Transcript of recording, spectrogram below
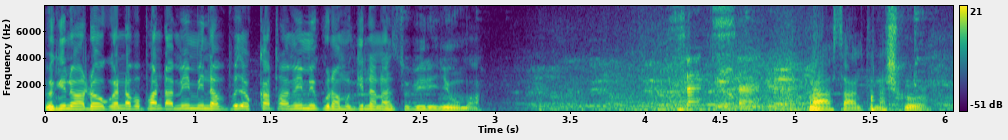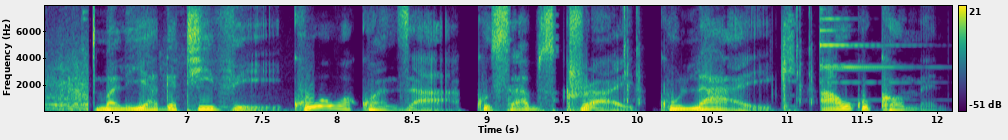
wengine wadogo. Ninapopanda mimi, ninapokuja kukata mimi, kuna mwingine anasubiri nyuma. asante sana. Na asante, nashukuru. Maliyaga TV, kuwa wa kwanza kusubscribe, kulike au kucomment.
